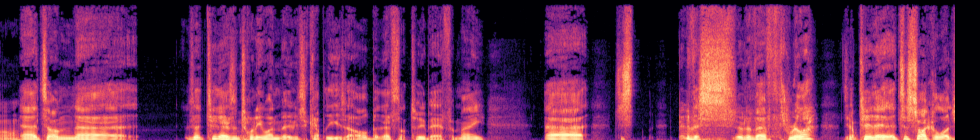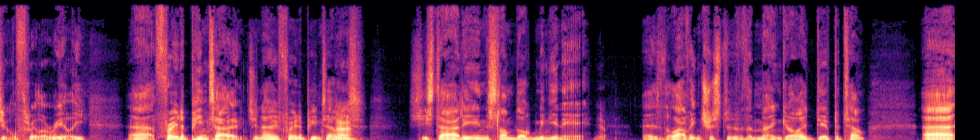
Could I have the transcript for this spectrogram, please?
Oh, Uh, it's on. Uh, it's a 2021 movie. It's a couple of years old, but that's not too bad for me. Uh, just a bit of a sort of a thriller. It's, a, it's a psychological thriller, really. Uh, Freida Pinto. Do you know who Freida Pinto No. is? She starred in Slumdog Millionaire Yep. as the love interest of the main guy, Dev Patel. Uh,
